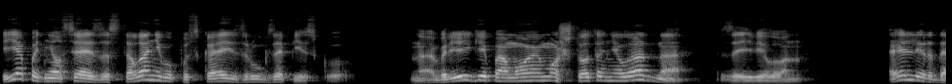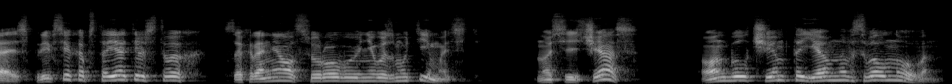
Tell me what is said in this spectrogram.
и я поднялся из-за стола, не выпуская из рук записку. «На бриге, по-моему, что-то неладно», — заявил он. Эллердайс при всех обстоятельствах сохранял суровую невозмутимость, но сейчас он был чем-то явно взволнован.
